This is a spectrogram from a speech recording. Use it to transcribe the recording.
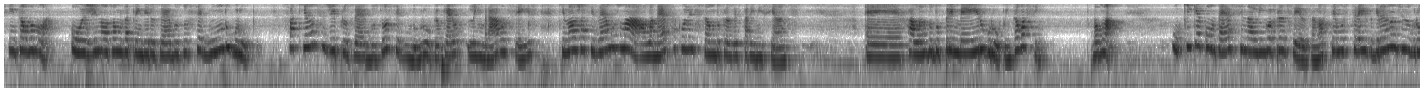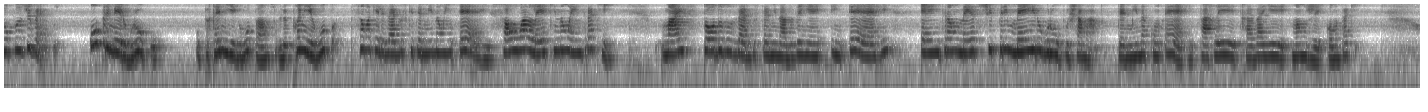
Então vamos lá. Hoje nós vamos aprender os verbos do segundo grupo. Só que antes de ir para os verbos do segundo grupo, eu quero lembrar vocês que nós já fizemos uma aula nessa coleção do francês para iniciantes, é, falando do primeiro grupo. Então, assim, vamos lá. O que, que acontece na língua francesa? Nós temos três grandes grupos de verbos. O primeiro grupo, o premier groupe, le premier são aqueles verbos que terminam em ER, só o ale que não entra aqui. Mas todos os verbos terminados em, em ER entram neste primeiro grupo chamado. Termina com ER, parler, travailler, manger, como tá aqui.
